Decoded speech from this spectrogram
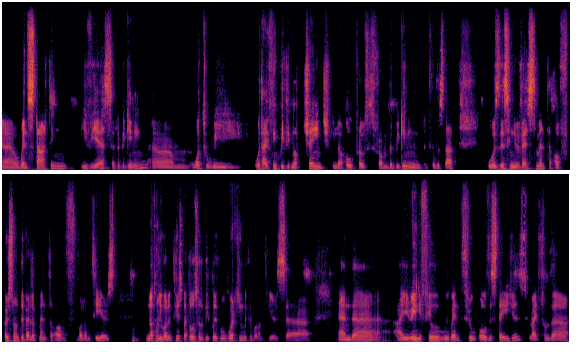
Uh, when starting EVS at the beginning, um, what we what I think we did not change in the whole process from the beginning until the start was this investment of personal development of volunteers, not only volunteers, but also the people that were working with the volunteers. Uh, and uh, I really feel we went through all the stages, right from the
